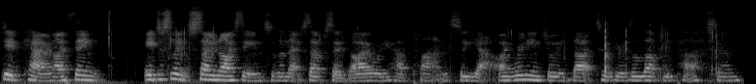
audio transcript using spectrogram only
did care. And I think it just links so nicely into the next episode that I already had planned. So yeah, I really enjoyed that. Tilda is a lovely person.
